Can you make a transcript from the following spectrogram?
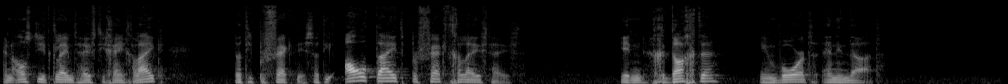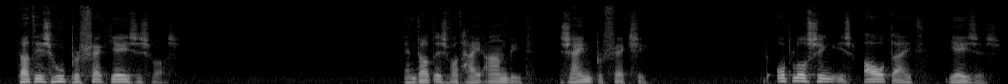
en als die het claimt, heeft hij geen gelijk, dat hij perfect is. Dat hij altijd perfect geleefd heeft. In gedachten, in woord en in daad. Dat is hoe perfect Jezus was. En dat is wat hij aanbiedt, zijn perfectie. De oplossing is altijd Jezus.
